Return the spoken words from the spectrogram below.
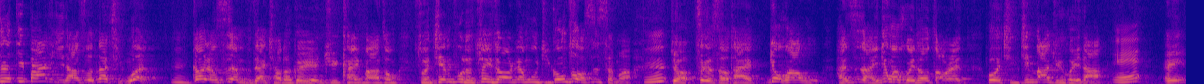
这个第八题，他说：“那请问，高雄市政府在桥头科园区开发中所肩负的最重要任务及工作是什么？”嗯，就这个时候，他还又夸胡韩市长一定会回头找人，或者请经发局回答。哎哎，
